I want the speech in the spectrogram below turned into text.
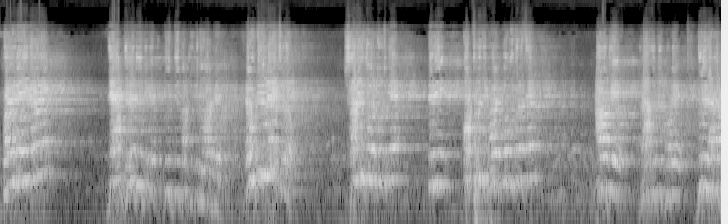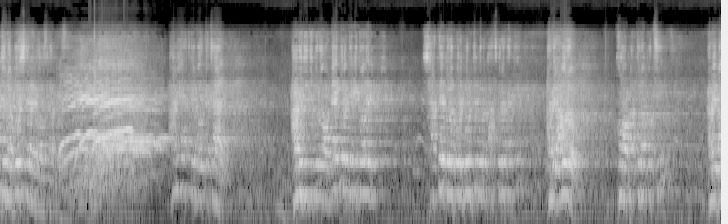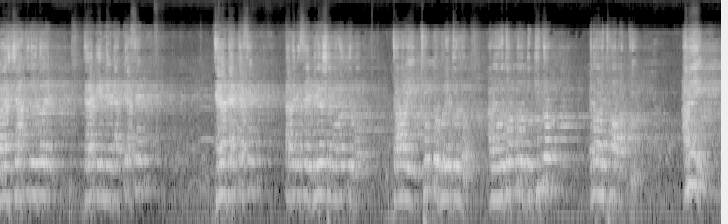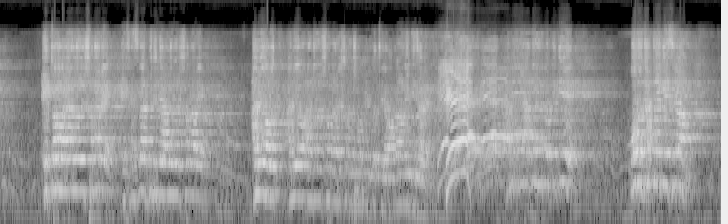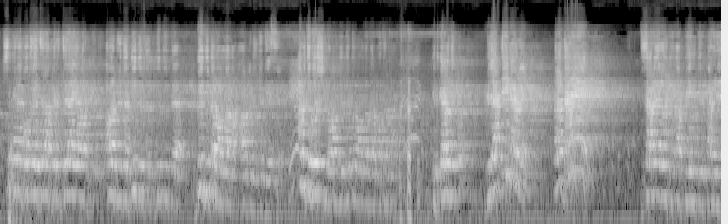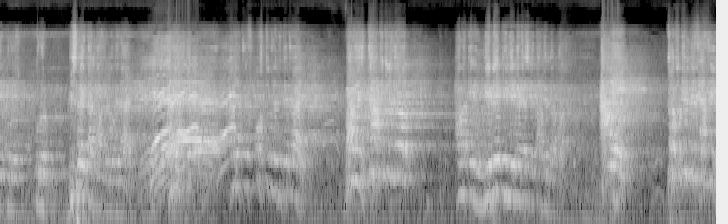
করেন এই কারণে যে এক ঢেলে দুই দিকে, দুই দুই পাখি তিনি মারবেন এবং তিনি মেরেছিল স্বাধীন কুণ্ডুকে তিনি অর্থনৈতিক ভাবে পঙ্গু করেছেন। আমাকে রাজনৈতিক ভাবে দূরে রাখার জন্য বহিষ্কারের ব্যবস্থা করেছেন। আমি আজকে বলতে চাই, আমি যদি কোনো অন্যায় করে থাকি দলের সাথে কোনো পরিপন্থী কোনো কাজ করে থাকি, আমি আবারও ক্ষমা প্রার্থনা করছি। আমি বাংলাদেশ জাতীয় দলের যারা কেন্দ্রের দায়িত্বে আছেন জেলার দায়িত্বে আছেন তাদের কাছে বিনয়ের সঙ্গে অনুরোধ করব যে আমার এই ছোট্ট ভুলের জন্য আমি অনুতপ্ত দুঃখিত এবং আমি ক্ষমা প্রার্থী। আমি এই চলমান আন্দোলনের সংগ্রামে এই ফেসলার বিরুদ্ধে আন্দোলনের সংগ্রামে আমিও আমিও আন্দোলন সংগ্রামের সঙ্গে সম্পৃক্ত ছিলাম আপনারা অনেকেই জানেন। আমি এই আন্দোলন করতে গিয়ে পদযাত্রায় গিয়েছিলাম। সেখানে আমার আমার বিরুদ্ধে দুই দুই দুই মামলা আমার বিরুদ্ধে দিয়েছে। আমি তো আমার মামলা দেওয়ার কথা না। কিন্তু কেন কোনো বিষয় তার মাথার মধ্যে নাই। স্পষ্ট করে দিতে চাই। আমাকে নেবে কি নেবে না সে তাদের ব্যাপার। আমি যতদিন বেঁচে আছি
